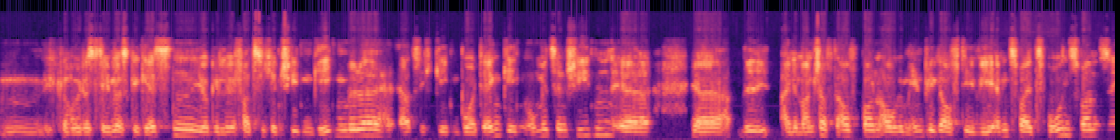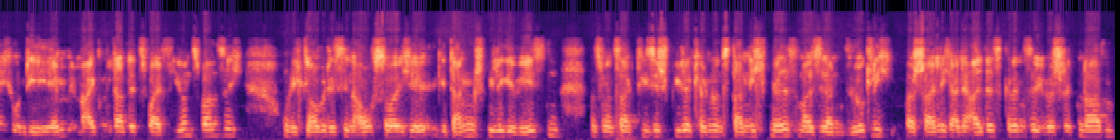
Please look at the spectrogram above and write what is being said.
Ich glaube, das Thema ist gegessen. Jürgen Löw hat sich entschieden gegen Müller. Er hat sich gegen Boateng, gegen Hummels entschieden. Er, er will eine Mannschaft aufbauen, auch im Hinblick auf die WM 2022 und die EM im eigenen Lande 2024. Und ich glaube, das sind auch solche Gedankenspiele gewesen, dass man sagt, diese Spieler können uns dann nicht mehr helfen, weil sie dann wirklich wahrscheinlich eine Altersgrenze überschritten haben,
